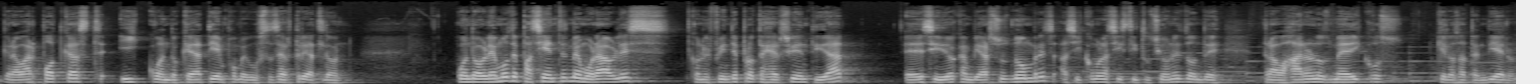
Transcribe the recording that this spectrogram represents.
grabar podcast y cuando queda tiempo me gusta hacer triatlón. Cuando hablemos de pacientes memorables con el fin de proteger su identidad, he decidido cambiar sus nombres, así como las instituciones donde trabajaron los médicos que los atendieron.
